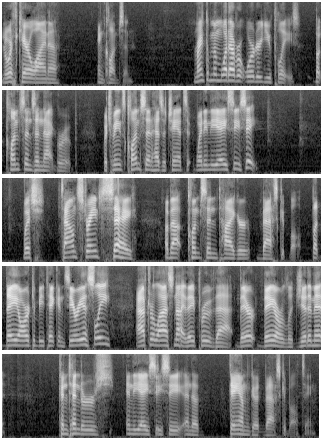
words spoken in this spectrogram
North Carolina, and Clemson. Rank them in whatever order you please, but Clemson's in that group, which means Clemson has a chance at winning the ACC. Which sounds strange to say about Clemson Tiger basketball. but they are to be taken seriously. After last night, they proved that they're they are legitimate contenders in the ACC and a damn good basketball team.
